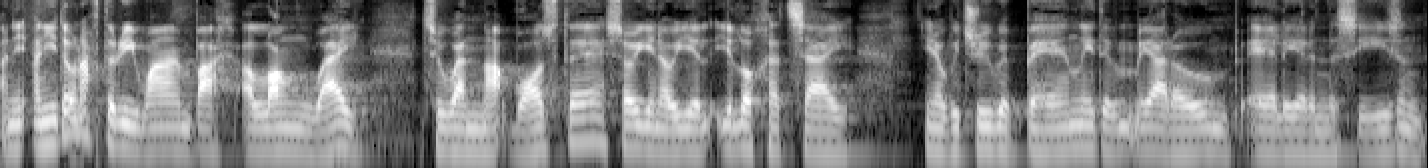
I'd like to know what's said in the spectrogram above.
And and you don't have to rewind back a long way to when that was there. So you know you you look at say you know, we drew with Burnley, didn't we, at home earlier in the season,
